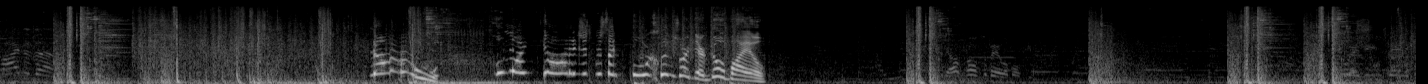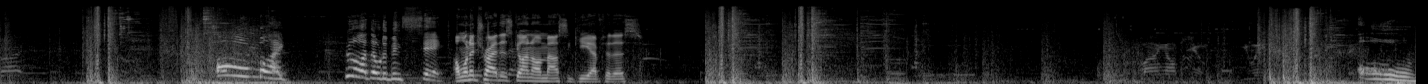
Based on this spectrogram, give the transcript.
Five of them. No! Oh my god, I just missed like four clips right there. Go, Bio. My god, oh, that would have been sick. I want to try this gun on mouse and key after this. Flying on fumes. UAV Oh,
